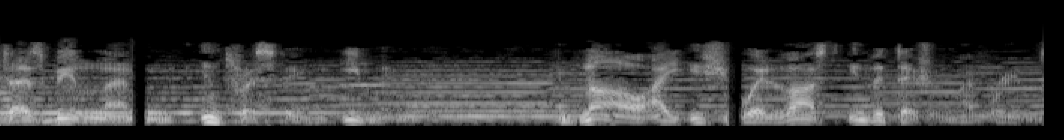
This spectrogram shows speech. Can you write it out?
It has been an interesting evening. And now I issue a last invitation, my friends.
